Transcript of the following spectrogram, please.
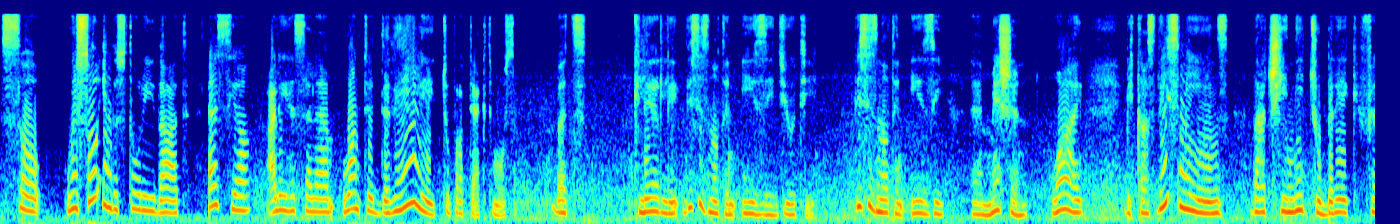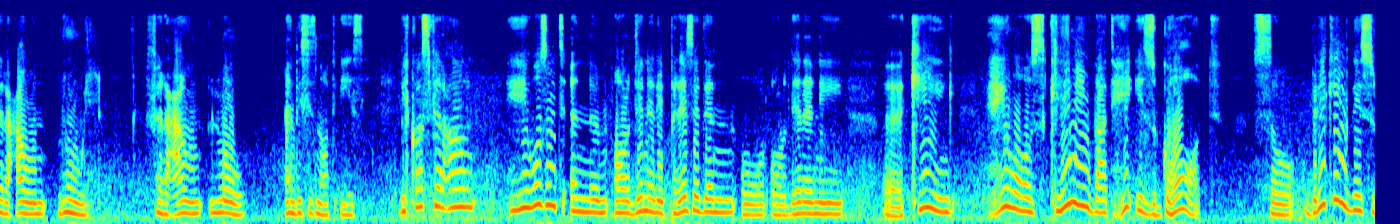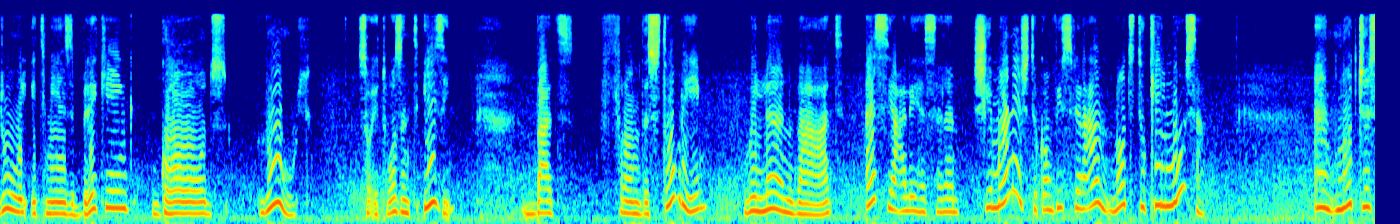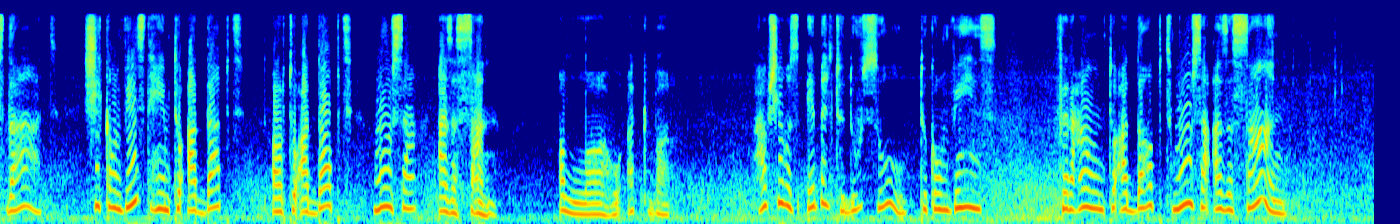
So we saw in the story that Asya alayhi salam wanted really to protect Musa. But clearly this is not an easy duty. This is not an easy uh, mission. Why? Because this means that she need to break Fir'aun rule, Fir'aun law. And this is not easy. Because Fir'aun, he wasn't an um, ordinary president or ordinary uh, king. He was claiming that he is God. So breaking this rule, it means breaking God's rule. So it wasn't easy. But from the story, we learn that Asya alayhi salam, she managed to convince Fir'aun not to kill Musa. And not just that, she convinced him to adopt or to adopt Musa as a son. Allahu Akbar. How she was able to do so, to convince Fir'aun to adopt Musa as a son.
